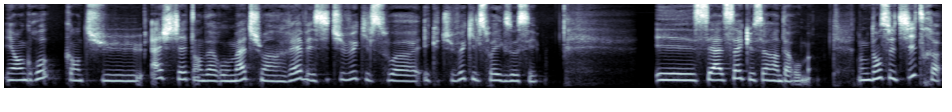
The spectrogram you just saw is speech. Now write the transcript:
Et en gros, quand tu achètes un daruma, tu as un rêve et si tu veux qu'il soit et que tu veux qu'il soit exaucé. Et c'est à ça que sert un Daruma. Donc dans ce titre,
